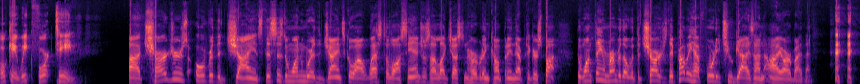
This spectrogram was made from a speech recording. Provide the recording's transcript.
Okay, week 14. Uh, Chargers over the Giants. This is the one where the Giants go out west to Los Angeles. I like Justin Herbert and company in that particular spot. The one thing, remember though, with the Chargers, they probably have 42 guys on IR by then.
